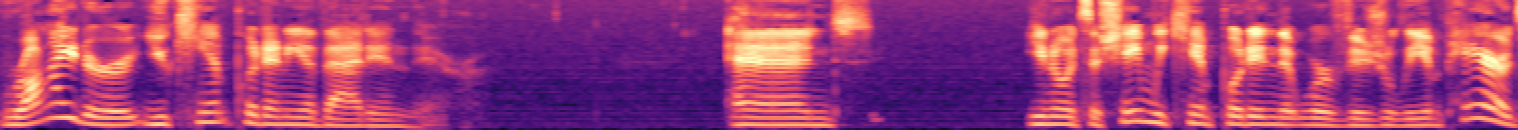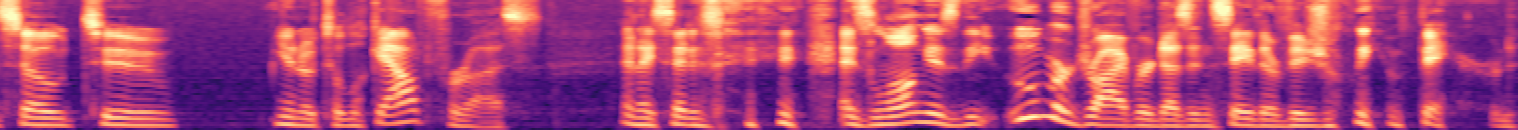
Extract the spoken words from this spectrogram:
rider, you can't put any of that in there. And, you know, it's a shame we can't put in that we're visually impaired. So to, you know, to look out for us. And I said, as, as long as the Uber driver doesn't say they're visually impaired,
